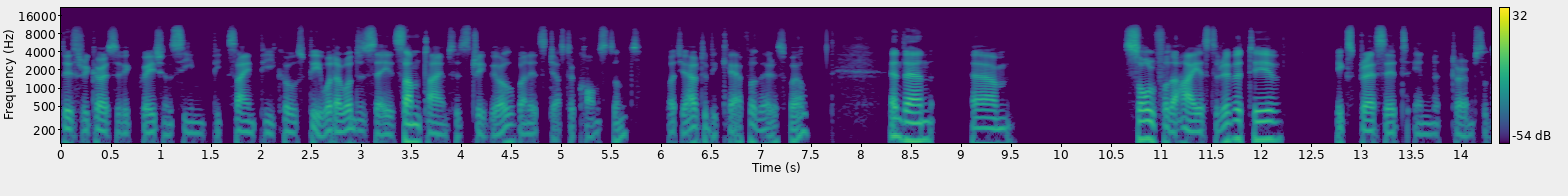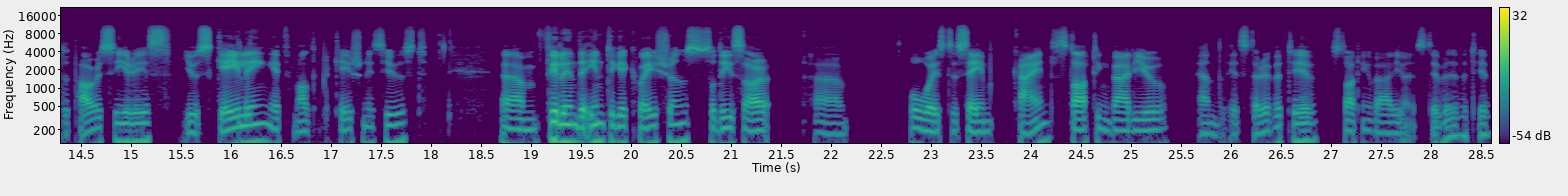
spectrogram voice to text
this recursive equation sine p, sine p cos p. What I want to say is sometimes it's trivial when it's just a constant, but you have to be careful there as well. And then um, solve for the highest derivative, express it in terms of the power series, use scaling if multiplication is used, um, fill in the integer equations. So these are uh, always the same kind, starting value and its derivative, starting value and its derivative.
